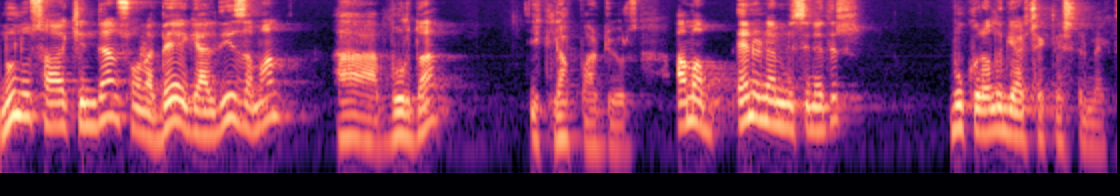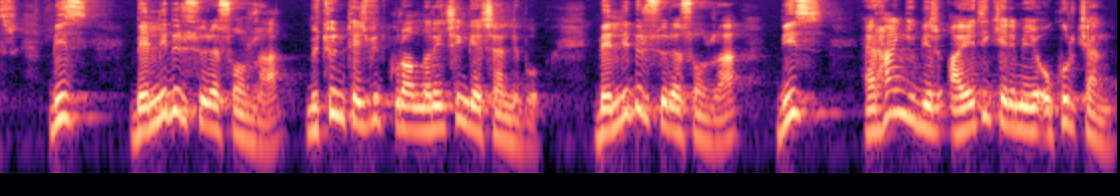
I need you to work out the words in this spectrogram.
nunu sakinden sonra B geldiği zaman ha burada iklap var diyoruz. Ama en önemlisi nedir? Bu kuralı gerçekleştirmektir. Biz belli bir süre sonra, bütün tecvid kuralları için geçerli bu. Belli bir süre sonra biz herhangi bir ayeti kerimeyi okurken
